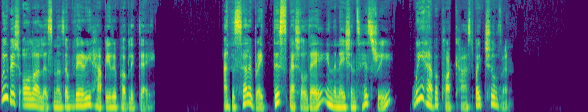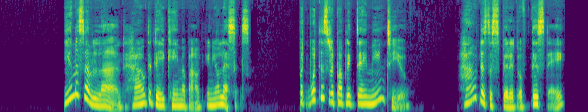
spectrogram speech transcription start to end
We wish all our listeners a very happy Republic Day. And to celebrate this special day in the nation's history, we have a podcast by children. You must have learned how the day came about in your lessons. But what does Republic Day mean to you? How does the spirit of this day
